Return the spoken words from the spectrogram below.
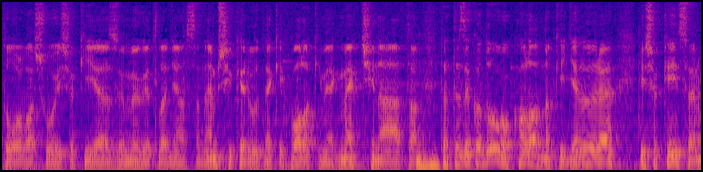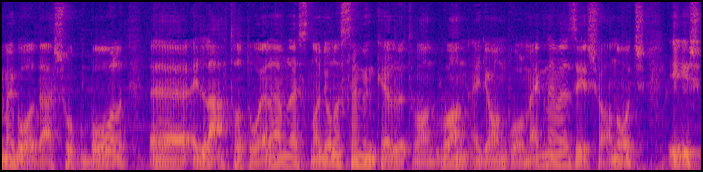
olvasó és a kijelző mögött legyen, aztán nem sikerült nekik, valaki meg megcsinálta. Uh-huh. Tehát ezek a dolgok haladnak így előre, és a kényszer megoldásokból e, egy látható elem lesz, nagyon a szemünk előtt van, van egy angol megnevezése, a notch, és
